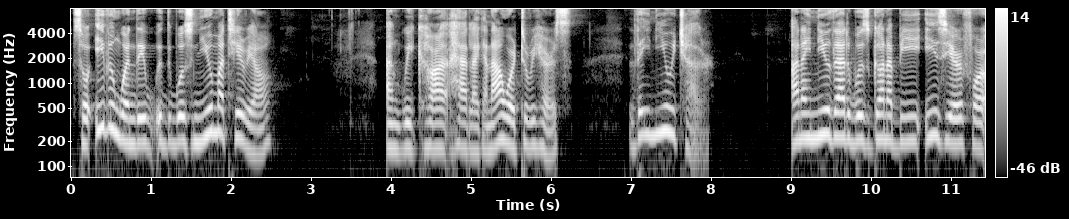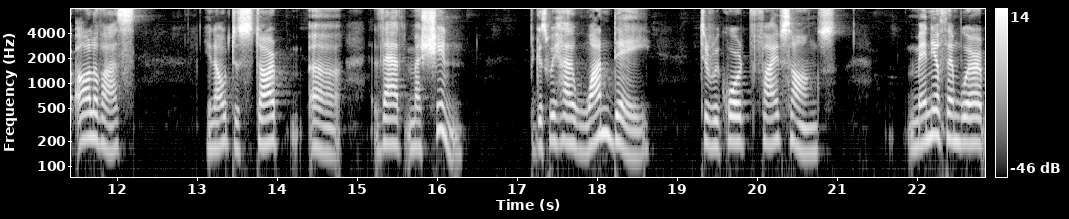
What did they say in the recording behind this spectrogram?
So even when they, it was new material, and we had like an hour to rehearse, they knew each other. And I knew that was gonna be easier for all of us, you know, to start uh, that machine because we had one day to record five songs. Many of them were,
